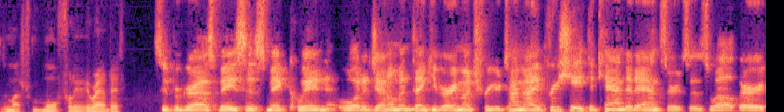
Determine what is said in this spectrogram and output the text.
much more fully rounded. Supergrass bassist Mick Quinn. What a gentleman. Thank you very much for your time. I appreciate the candid answers as well. Very,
